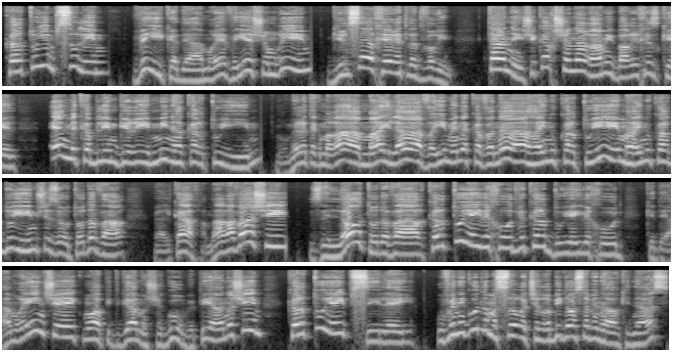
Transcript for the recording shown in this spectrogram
קרטויים פסולים. ואיכא דאמרי, ויש אומרים גרסה אחרת לדברים. תעני שכך שנה רמי בר יחזקאל, אין מקבלים גרים מן הקרטויים, ואומרת הגמרא, מה אליו, האם אין הכוונה, היינו קרטויים, היינו קרדויים, שזה אותו דבר, ועל כך אמר רב אשי, זה לא אותו דבר, קרטויי לחוד וקרדויי לחוד, כדאמרי אינשי, כמו הפתגם השגור בפי האנשים, קרטויי פסילי. ובניגוד למסורת של רבי דוסה בן הרקינס,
